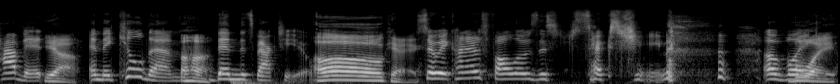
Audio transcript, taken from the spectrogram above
have it Yeah. and they kill them, Uh-huh. then it's back to you. Oh, okay. So it kind of just follows this sex chain of like Boy,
